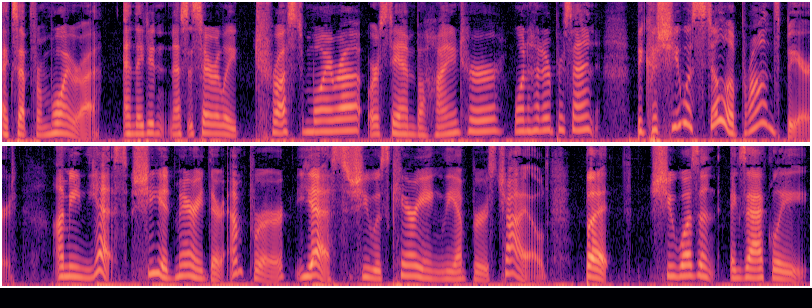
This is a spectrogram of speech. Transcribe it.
except for Moira. And they didn't necessarily trust Moira or stand behind her 100% because she was still a Bronzebeard. I mean, yes, she had married their emperor. Yes, she was carrying the emperor's child, but she wasn't exactly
